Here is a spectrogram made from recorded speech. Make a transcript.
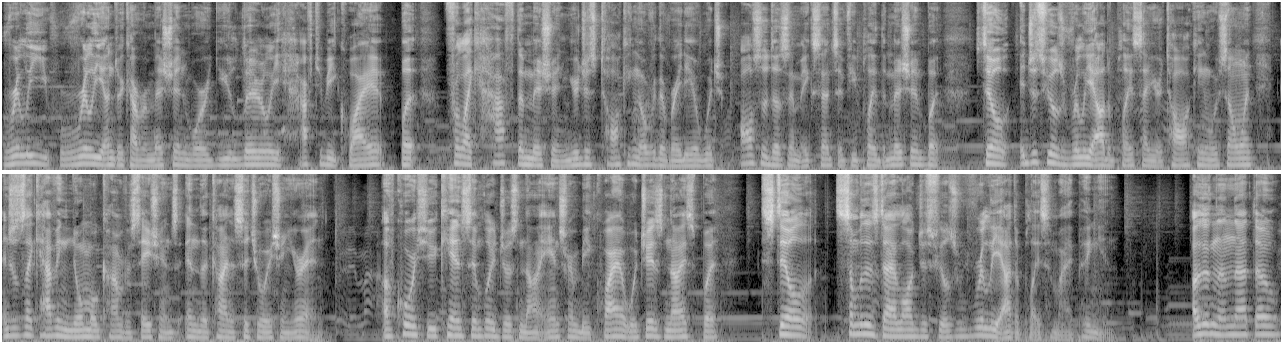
really, really undercover mission where you literally have to be quiet, but for like half the mission, you're just talking over the radio, which also doesn't make sense if you play the mission, but still, it just feels really out of place that you're talking with someone and just like having normal conversations in the kind of situation you're in. Of course, you can simply just not answer and be quiet, which is nice, but still, some of this dialogue just feels really out of place in my opinion. Other than that though,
